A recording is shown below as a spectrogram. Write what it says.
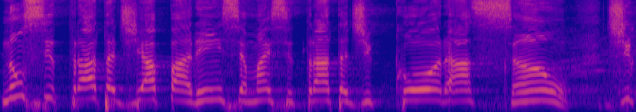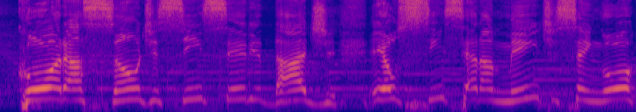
Não se trata de aparência, mas se trata de coração, de coração, de sinceridade. Eu, sinceramente, Senhor,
